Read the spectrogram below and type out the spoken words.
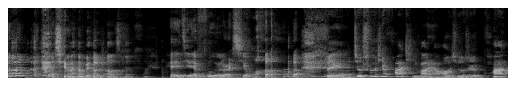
千万不要这样做。嘿，今天幅度有点小，对，就说一些话题吧，然后就是夸。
